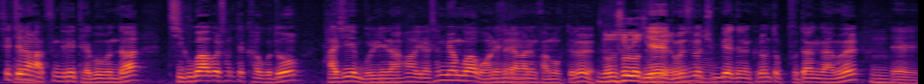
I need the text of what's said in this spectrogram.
실제는 학생들이 대부분 다 지구과학을 선택하고도 다시 물리나 화학이나 생명과학 원에 네. 해당하는 과목들을 논술로 예, 준비해야 논술로 준비해야 되는 그런 또 부담감을 예,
